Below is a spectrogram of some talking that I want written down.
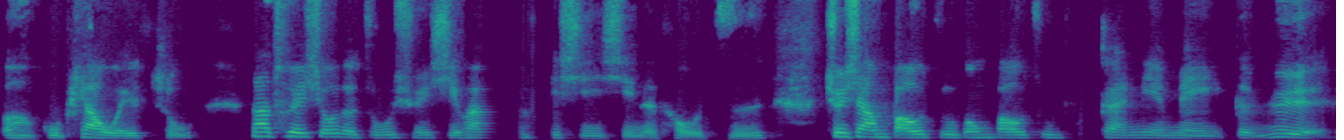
呃，股票为主。那退休的族群喜欢配息型的投资，就像包租公包租概念，每个月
